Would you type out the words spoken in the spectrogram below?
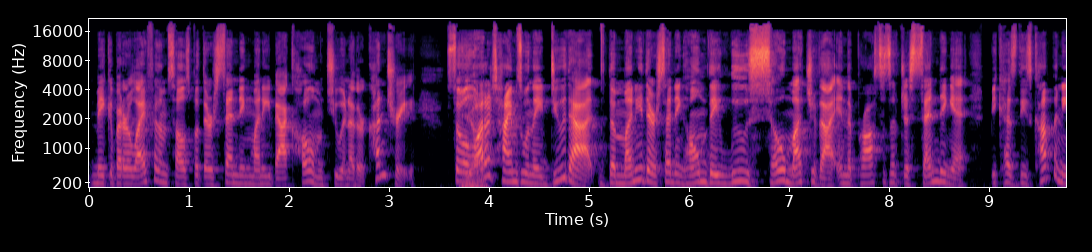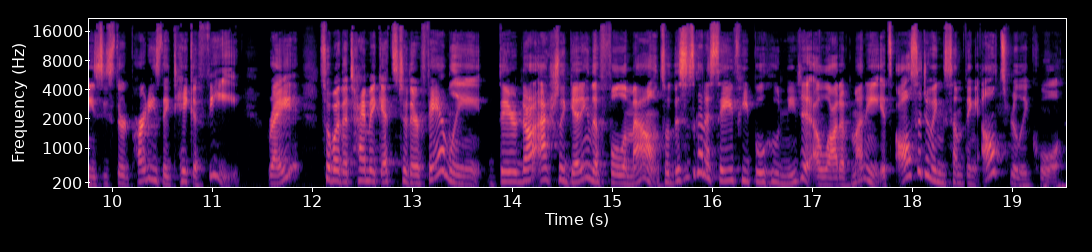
make a better life for themselves, but they're sending money back home to another country. So a yeah. lot of times when they do that, the money they're sending home, they lose so much of that in the process of just sending it because these companies, these third parties, they take a fee right? So by the time it gets to their family, they're not actually getting the full amount. So this is going to save people who need it a lot of money. It's also doing something else really cool.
